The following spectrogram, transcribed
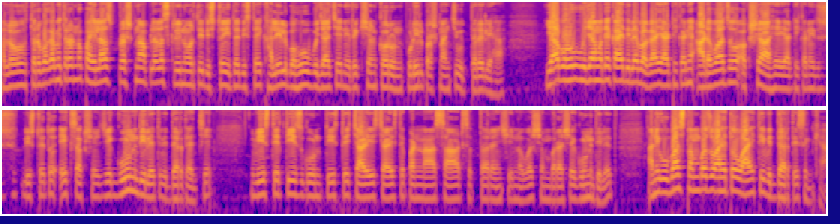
हॅलो तर बघा मित्रांनो पहिलाच प्रश्न आपल्याला स्क्रीनवरती दिसतोय. इथं दिसतंय खालील बहुभुजाचे निरीक्षण करून पुढील प्रश्नांची उत्तरे लिहा. या बहुभुजामध्ये काय दिलं बघा? या ठिकाणी आडवा जो अक्ष आहे या ठिकाणी दिस- दिसतोय तो एक्स अक्ष. जे गुण दिलेत विद्यार्थ्यांचे वीस ते तीस गुण तीस ते चाळीस चाळीस ते पन्नास साठ सत्तर ऐंशी नव्वद शंभर असे गुण दिलेत. आणि उभा स्तंभ जो आहे तो वाय ती विद्यार्थी संख्या.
